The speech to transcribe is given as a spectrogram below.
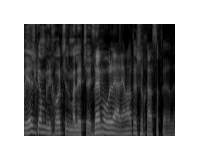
ויש גם בדיחות של מלא צ'קים. זה מעולה, אני אמרתי לו שהוא חייב לספר את זה.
